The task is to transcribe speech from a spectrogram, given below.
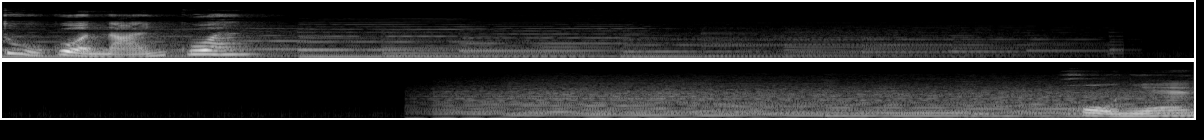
度过难关。虎年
